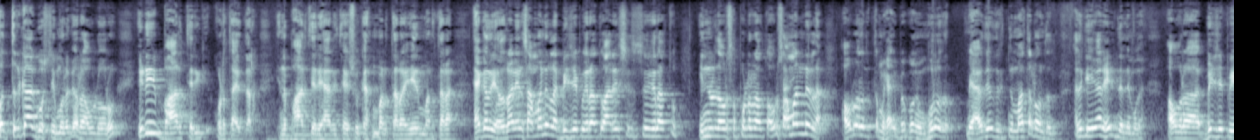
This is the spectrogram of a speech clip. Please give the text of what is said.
ಪತ್ರಿಕಾಗೋಷ್ಠಿ ಮೂಲಕ ರಾಹುಲ್ ಅವರು ಇಡೀ ಭಾರತೀಯರಿಗೆ ಕೊಡ್ತಾ ಇದ್ದಾರೆ. ಇನ್ನು ಭಾರತೀಯರು ಯಾವ ರೀತಿಯಾಗಿ ಸ್ವೀಕಾರ ಮಾಡ್ತಾರೆ, ಏನು ಮಾಡ್ತಾರೆ? ಯಾಕಂದರೆ ಏನು ಸಾಮಾನ್ಯ ಇಲ್ಲ. ಬಿ ಜೆ ಪಿಗರಾತು ಆರ್ ಎಸ್ ಎಸ್ಗಿರಾತು ಇನ್ನುಳಿದ ಅವ್ರ ಸಪೋರ್ಟರ್ ಆಯ್ತು ಅವರು ಸಾಮಾನ್ಯ ಇಲ್ಲ. ಅವರು ಅದನ್ನು ತಮ್ಮ ಹೇಗೆ ಬೇಕು ಹಂಗೆ ಮುರೋದು. ಯಾವುದೇ ರೀತಿಯಿಂದ ಮಾತಾಡುವಂಥದ್ದು. ಅದಕ್ಕೆ ಈಗಾರು ಹೇಳಿದ್ದೆ ನಿಮಗೆ, ಅವರ ಬಿ ಜೆ ಪಿ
